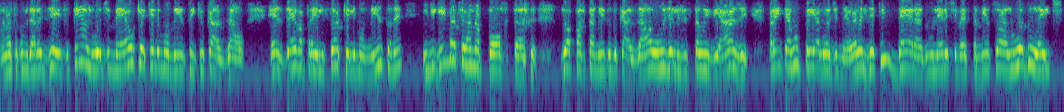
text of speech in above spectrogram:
a nossa convidada dizia isso, tem a lua de mel, que é aquele momento em que o casal reserva para ele só aquele momento, né? E ninguém bate lá na porta do apartamento do casal, onde eles estão em viagem, para interromper a lua de mel. Ela dizia, quem dera as mulheres tivessem também a sua lua do leite.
